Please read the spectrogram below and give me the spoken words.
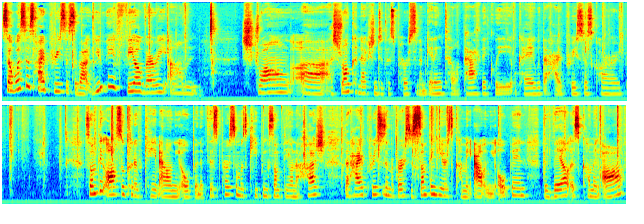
So what's this high priestess about? You may feel very um, strong uh strong connection to this person i'm getting telepathically okay with the high priestess card Something also could have came out in the open. If this person was keeping something on a hush, that high priestess in reverse is something here is coming out in the open. The veil is coming off.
